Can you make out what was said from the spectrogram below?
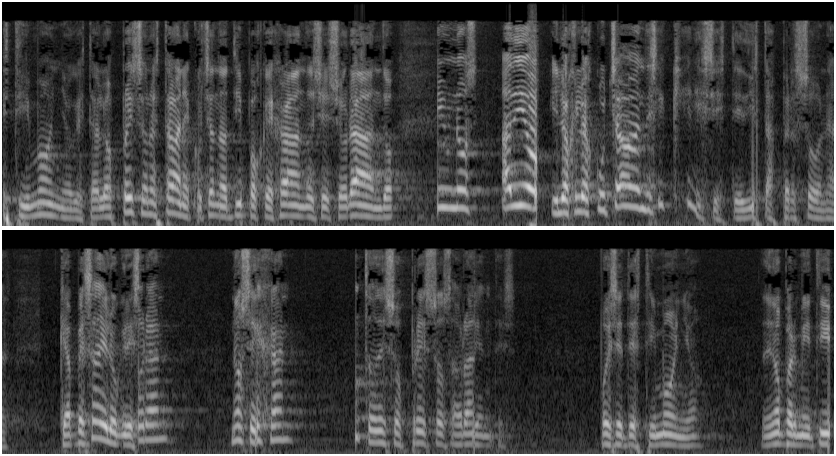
Testimonio que está. Los presos no estaban escuchando a tipos quejándose, llorando. Himnos a Dios. Y los que lo escuchaban decían, ¿quién es este de estas personas? Que a pesar de lo que les oran, no se quejan. ¿Cuántos de esos presos habrán dientes? Pues ese testimonio de no permitir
